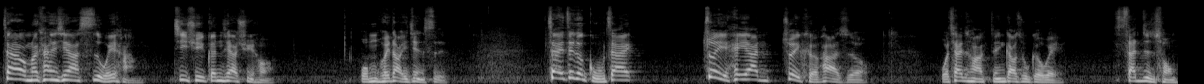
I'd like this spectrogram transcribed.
再来，我们来看一下四维行，继续跟下去哈。我们回到一件事，在这个股灾最黑暗、最可怕的时候，我蔡振华先告诉各位，三日冲。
